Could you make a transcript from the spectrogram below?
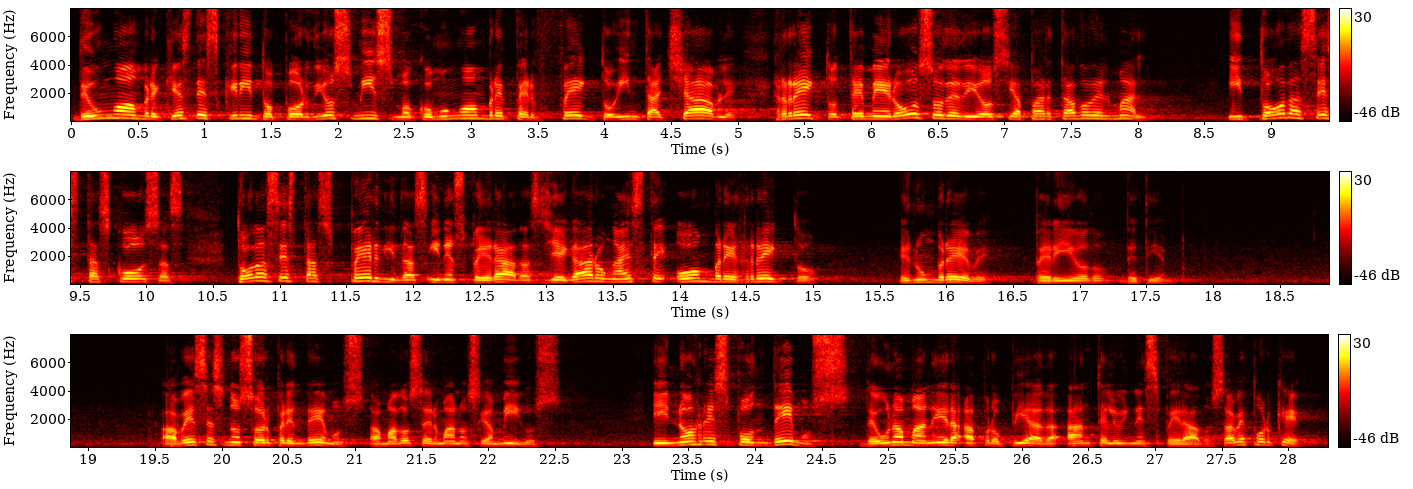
de un hombre que es descrito por Dios mismo como un hombre perfecto, intachable, recto, temeroso de Dios y apartado del mal. Y todas estas cosas, todas estas pérdidas inesperadas llegaron a este hombre recto en un breve periodo de tiempo. A veces nos sorprendemos, amados hermanos y amigos, y no respondemos de una manera apropiada ante lo inesperado. ¿Sabes por qué?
